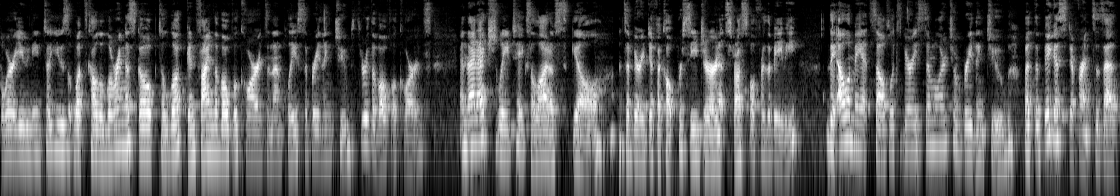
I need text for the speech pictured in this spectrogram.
where you need to use what's called a laryngoscope to look and find the vocal cords and then place the breathing tube through the vocal cords. And that actually takes a lot of skill. It's a very difficult procedure and it's stressful for the baby. The LMA itself looks very similar to a breathing tube, but the biggest difference is that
